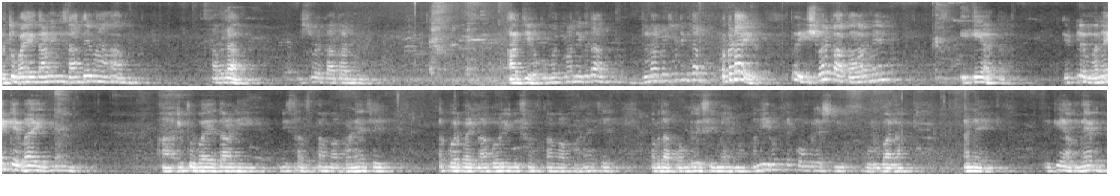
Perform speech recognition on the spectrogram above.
રતુભાઈ દાણીની સાથેમાં આ બધા ઈશ્વર કાકાની આરજી હુકુમતમાં ને બધા, જુનાગઢ સુધી બધા પકડાય. તો ઈશ્વર કાકાને એ હતા. એટલે મને કે ભાઈ, આ હિતુભાઈ અદાણીની સંસ્થામાં ભણે છે, અકબરભાઈ નાગોરીની સંસ્થામાં ભણે છે, આ બધા કોંગ્રેસી મહેનો અને એ વખતે કોંગ્રેસની બોલબાલા. અને કે આ મેં,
